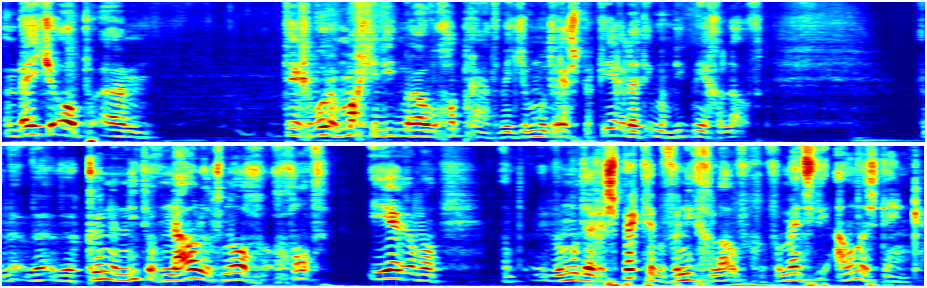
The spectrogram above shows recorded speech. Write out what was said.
Een beetje op um, Tegenwoordig mag je niet meer over God praten, want je moet respecteren dat iemand niet meer gelooft. We, we, we kunnen niet of nauwelijks nog God eren, want, want we moeten respect hebben voor niet-gelovigen, voor mensen die anders denken.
